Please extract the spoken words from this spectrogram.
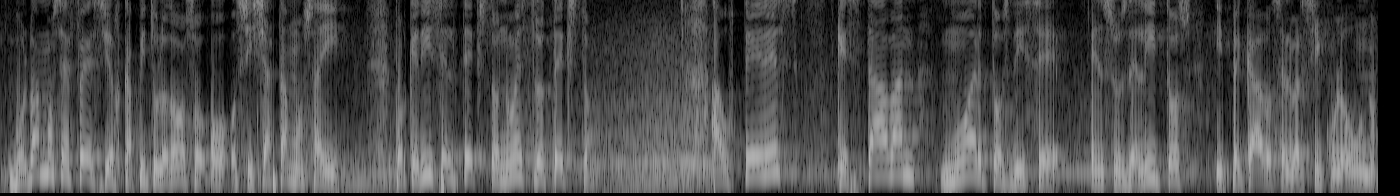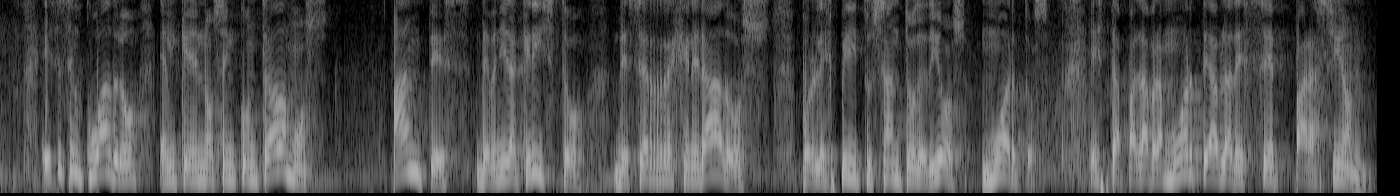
Volvamos a Efesios capítulo 2 o, si ya estamos ahí, porque dice el texto, nuestro texto, a ustedes que estaban muertos, dice, en sus delitos y pecados, el versículo 1. Ese es el cuadro en el que nos encontrábamos antes de venir a Cristo, de ser regenerados por el Espíritu Santo de Dios, muertos. Esta palabra muerte habla de separación.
